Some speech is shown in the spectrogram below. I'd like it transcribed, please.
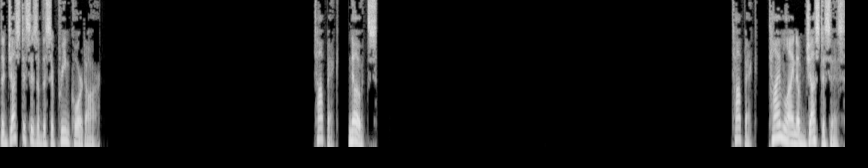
The Justices of the Supreme Court are Notes Timeline of justices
